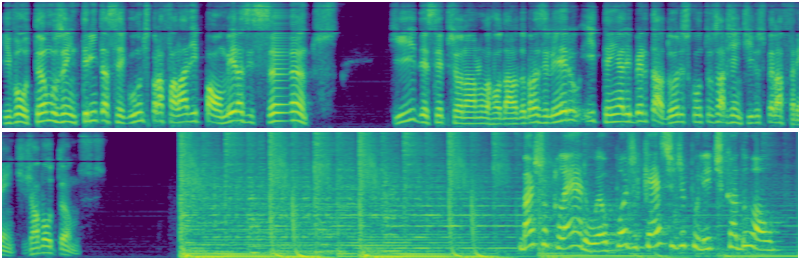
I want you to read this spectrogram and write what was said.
e voltamos em 30 segundos para falar de Palmeiras e Santos, que decepcionaram na rodada do Brasileiro e tem a Libertadores contra os argentinos pela frente. Já voltamos. Baixo Clero é o podcast de política do UOL.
